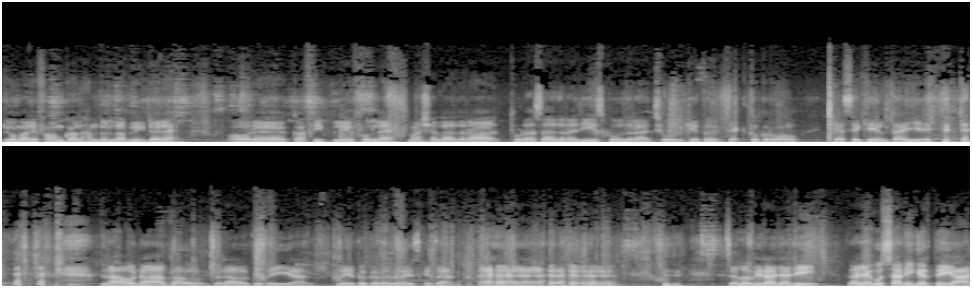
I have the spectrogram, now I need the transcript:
جو ہمارے فارم کا الحمدللہ بریڈر ہے اور کافی پلے فل ہے ماشاءاللہ ذرا تھوڑا سا ذرا جی اس کو ذرا چھوڑ کے تو چیک تو کرواؤ کیسے کھیلتا ہے یہ ذرا آؤ نا آپ آؤ ذرا آؤ تو صحیح یار پلے تو کرو ذرا اس کے ساتھ چلو بھی راجہ جی راجہ غصہ نہیں کرتے یار۔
